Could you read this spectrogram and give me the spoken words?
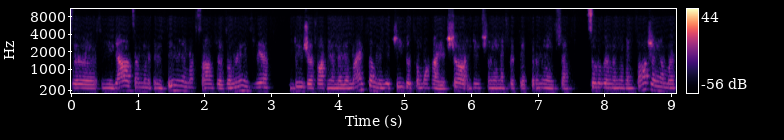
з м'язами, інтимні масажі, вони є дуже гарним елементом, який допомагає. Якщо дівчина, наприклад, тренується силовими навантаженнями,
